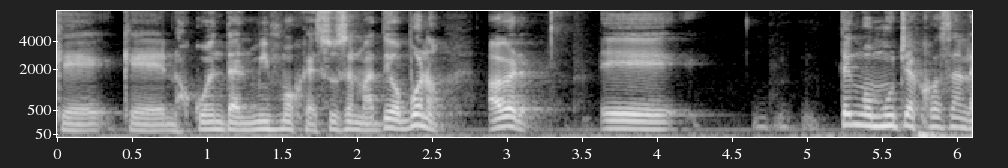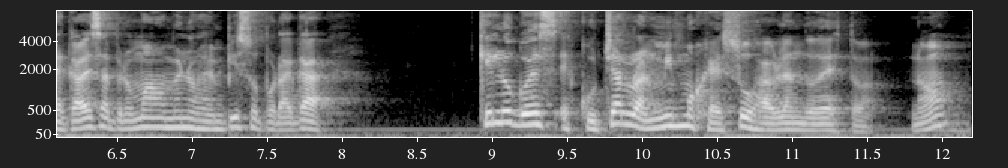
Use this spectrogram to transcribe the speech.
que, nos cuenta el mismo Jesús en Mateo. Bueno, a ver, eh, tengo muchas cosas en la cabeza, pero más o menos empiezo por acá. Qué loco es escucharlo al mismo Jesús hablando de esto, ¿no?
